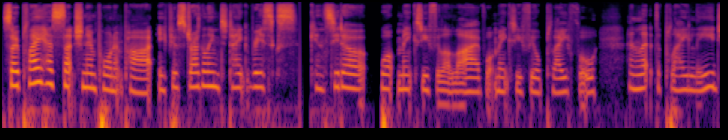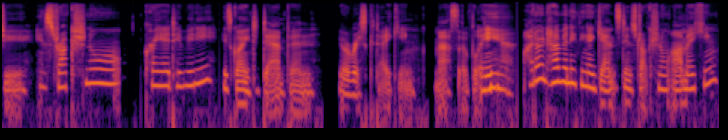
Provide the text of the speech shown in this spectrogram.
So play has such an important part. If you're struggling to take risks, consider what makes you feel alive, what makes you feel playful, and let the play lead you. Instructional creativity is going to dampen your risk taking massively. I don't have anything against instructional art making,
